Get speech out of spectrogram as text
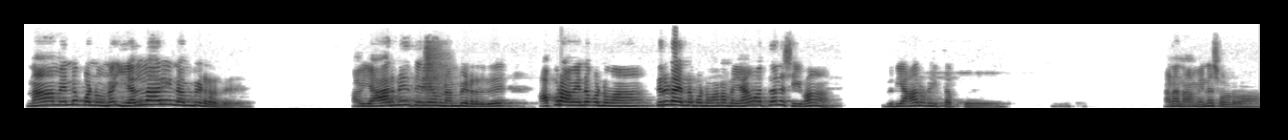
நாம் என்ன பண்ணுவோம்னா எல்லாரையும் நம்பிடுறது. அவன் யாருன்னே தெரியாமல் நம்பிடுறது. அப்புறம் அவன் என்ன பண்ணுவான்? திருடா என்ன பண்ணுவான்? நம்ம ஏமாத்த தானே செய்வான்? இது யாருடைய தப்பு? ஆனா நாம் என்ன சொல்றோம்?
